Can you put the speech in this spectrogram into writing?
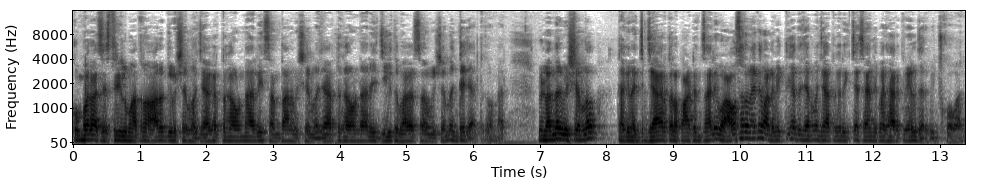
కుంభరాశి స్త్రీలు మాత్రం ఆరోగ్య విషయంలో జాగ్రత్తగా ఉండాలి సంతాన విషయంలో జాగ్రత్తగా ఉండాలి జీవిత భాగస్వామి విషయంలో ఇంకా జాగ్రత్తగా ఉండాలి. వీళ్ళందరి విషయంలో తగిన జాగ్రత్తలు పాటించాలి. వా- అవసరమైతే వాళ్ళ వ్యక్తిగత జన్మ జాతక ఇచ్చే శాంతి పరిహార క్రియలు జరిపించుకోవాలి.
